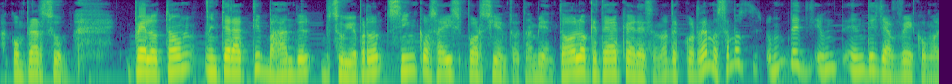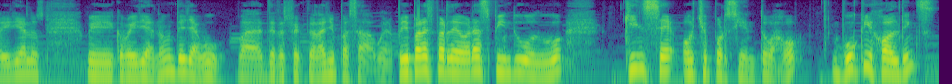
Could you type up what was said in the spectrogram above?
a comprar Zoom. Peloton Interactive bajando subió perdón 5 6% también. Todo lo que tenga que ver eso recordemos estamos un, un, déjà vu como dirían los eh, como dirían ¿no? un déjà vu de respecto al año pasado. Bueno principales perdedoras Pinduoduo 15 8% bajó. Booking Holdings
